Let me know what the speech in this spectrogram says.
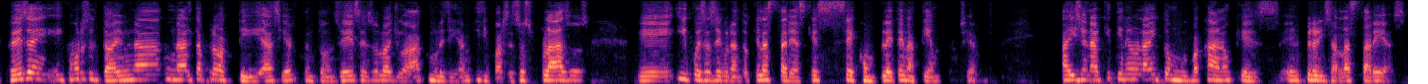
Entonces, ahí, como resultado hay una, alta proactividad, ¿cierto? Entonces, eso lo ayuda, como les dije, a anticiparse esos plazos eh, y pues asegurando que las tareas que se completen a tiempo, ¿cierto? Adicional que tienen un hábito muy bacano que es el priorizar las tareas,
